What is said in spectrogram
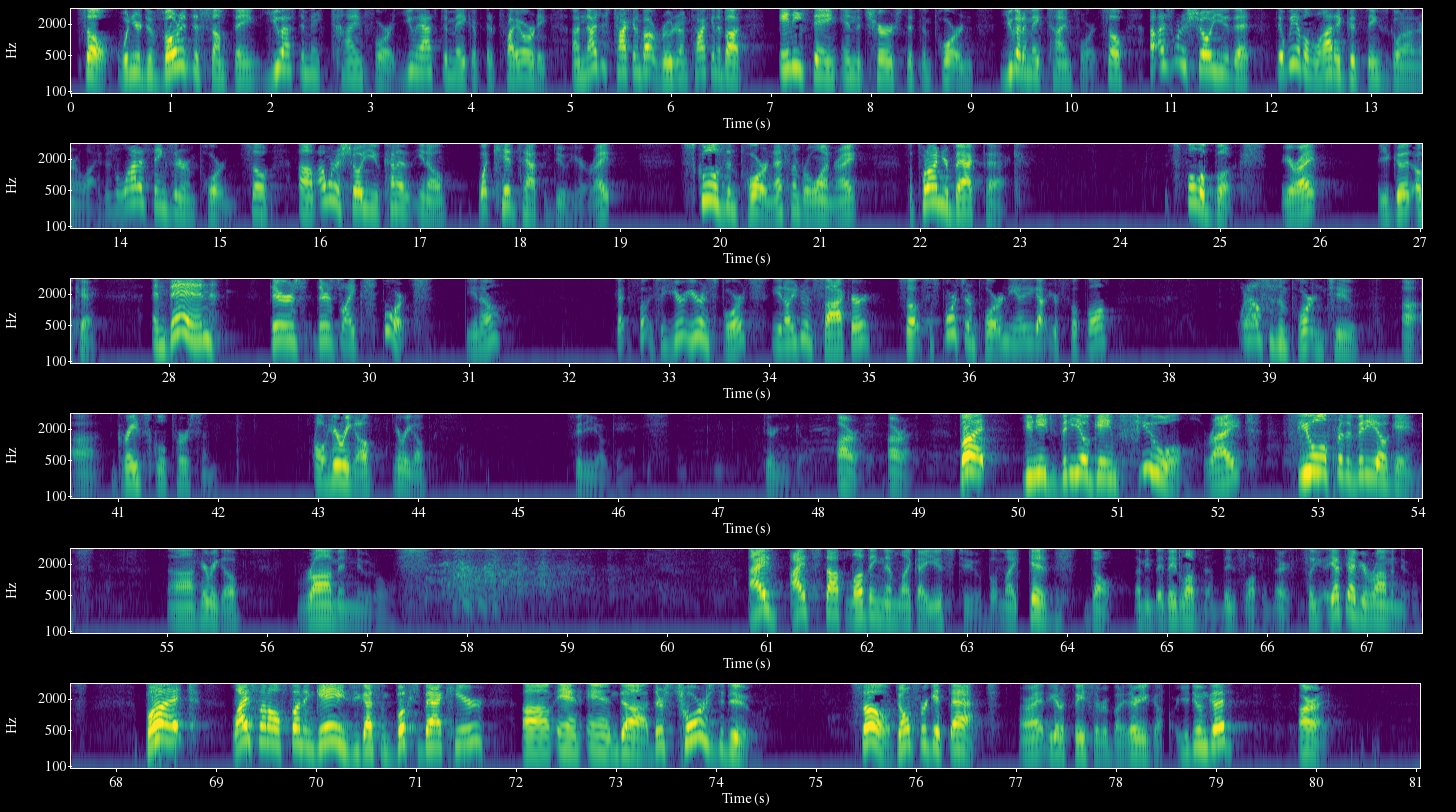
so, when you're devoted to something, you have to make time for it. You have to make it a priority. I'm not just talking about rooted, I'm talking about anything in the church that's important. you got to make time for it. So I just want to show you that, that we have a lot of good things going on in our life. There's a lot of things that are important. So um, I want to show you kind of, you know, what kids have to do here, right? School is important. That's number one, right? So put on your backpack. It's full of books. Are you all right? Are you good? Okay. And then there's there's like sports, you know. So you're you're in sports, you know. You're doing soccer. So so sports are important. You know, you got your football. What else is important to a, a grade school person? Oh, here we go. Here we go. Video games. There you go. All right. All right. But you need video game fuel, right? Fuel for the video games. Uh, here we go. Ramen noodles. I've I've stopped loving them like I used to, but my kids don't. I mean, they, they love them. They just love them. There. So you have to have your ramen noodles. But life's not all fun and games. You got some books back here, um, and and uh, there's chores to do. So don't forget that. All right, you got to face everybody. There you go. Are you doing good? All right.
